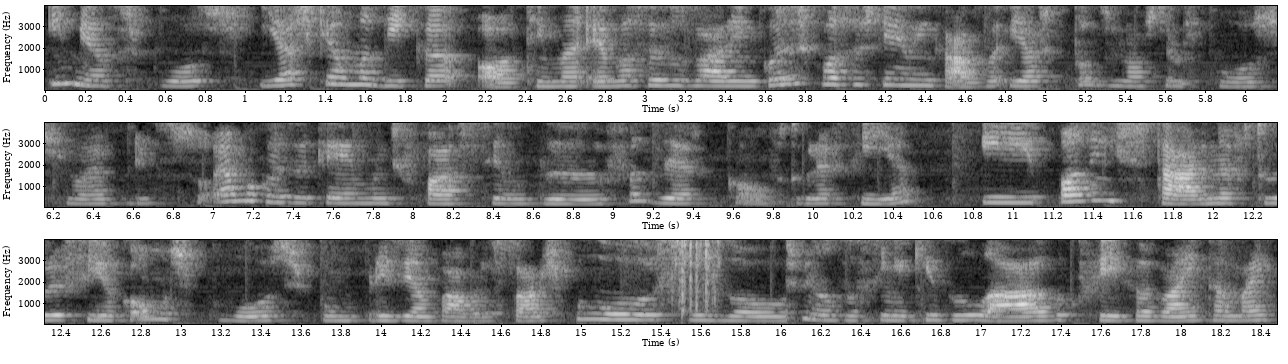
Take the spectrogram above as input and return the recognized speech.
imensos peluches. E acho que é uma dica ótima, é vocês usarem coisas que vocês têm em casa, e acho que todos nós temos peluches, não é? Por isso é uma coisa que é muito fácil de fazer com fotografia e podem estar na fotografia com os peluches, como por exemplo abraçar os peluches ou eles assim aqui do lado, que fica bem também,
